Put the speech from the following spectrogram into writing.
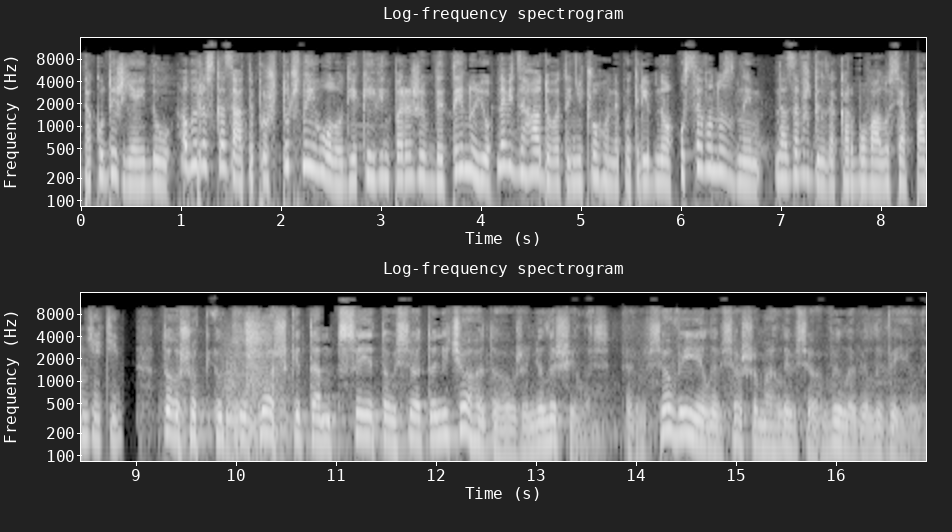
та куди ж я йду? Аби розказати про штучний голод, який він пережив дитиною, навіть згадувати нічого не потрібно. Усе воно з ним назавжди закарбувалося в пам'яті. То, що кошки, там, пси, то все, то нічого того вже не лишилось. Все виїли, все, що могли, все виловили, виїли.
